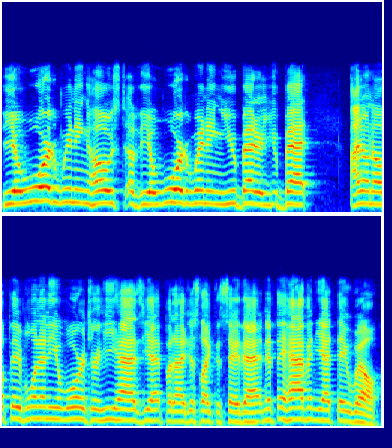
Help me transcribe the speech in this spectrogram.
the award winning host of the award winning You Better You Bet I don't know if they've won any awards or he has yet, but I just like to say that. And if they haven't yet, they will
